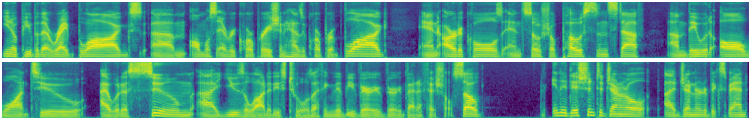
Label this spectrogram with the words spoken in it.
you know people that write blogs, um, almost every corporation has a corporate blog and articles and social posts and stuff. Um, they would all want to, I would assume, uh, use a lot of these tools. I think they'd be very, very beneficial. So, in addition to general uh, generative expand,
